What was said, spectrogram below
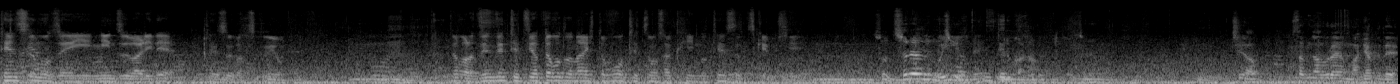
点数も全員人数割りで点数がつくようにだから全然鉄やったことない人も鉄の作品の点数つけるし。そうそれはでもいいよね。似てるかな。それは、うん、ちは宇佐美の油絵は真逆で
